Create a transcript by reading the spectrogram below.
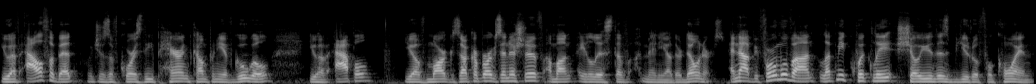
You have Alphabet, which is, of course, the parent company of Google. You have Apple. You have Mark Zuckerberg's initiative, among a list of many other donors. And now, before we move on, let me quickly show you this beautiful coin.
